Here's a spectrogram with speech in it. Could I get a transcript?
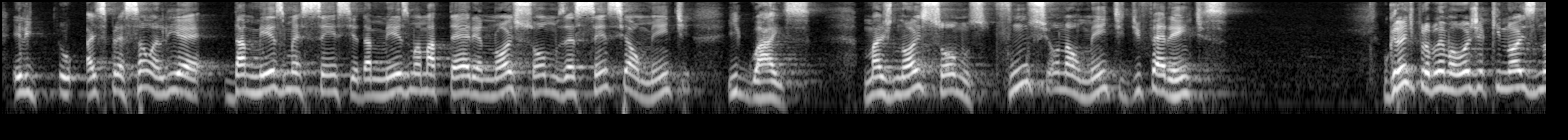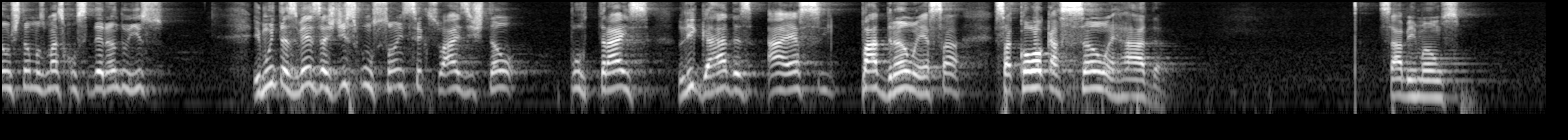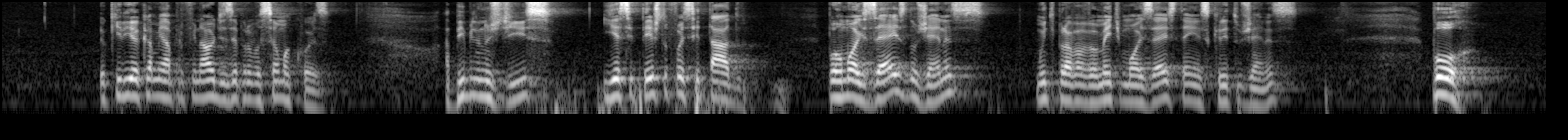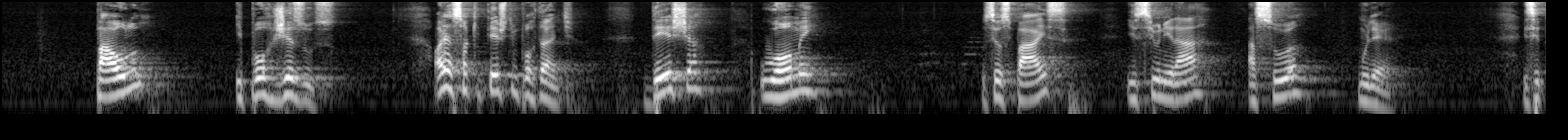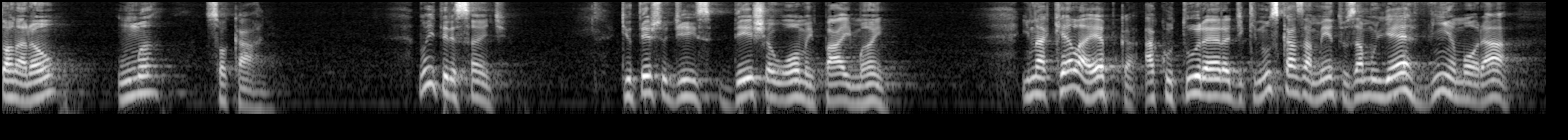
Ele, a expressão ali é da mesma essência, da mesma matéria. Nós somos essencialmente iguais, mas nós somos funcionalmente diferentes. O grande problema hoje é que nós não estamos mais considerando isso. E muitas vezes as disfunções sexuais estão por trás, ligadas a esse padrão, essa, essa colocação errada. Sabe, irmãos, eu queria caminhar para o final e dizer para você uma coisa. A Bíblia nos diz, e esse texto foi citado por Moisés no Gênesis, muito provavelmente Moisés tenha escrito Gênesis, por Paulo e por Jesus. Olha só que texto importante. Deixa o homem os seus pais e se unirá à sua mulher. E se tornarão uma só carne. Não é interessante que o texto diz: deixa o homem pai e mãe. E naquela época, a cultura era de que nos casamentos a mulher vinha morar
